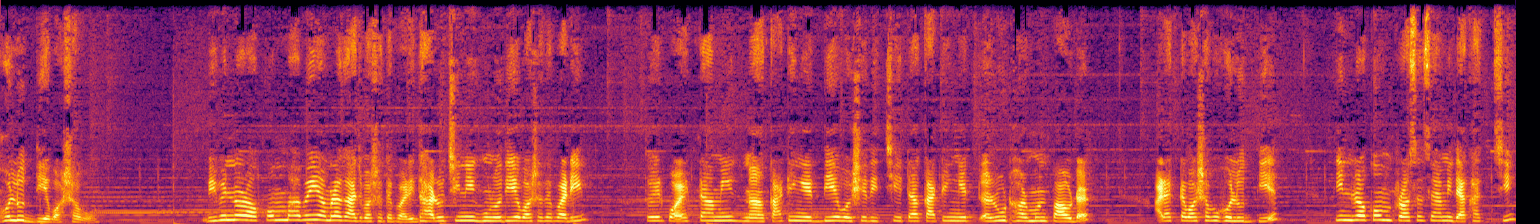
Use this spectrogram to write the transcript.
হলুদ দিয়ে বসাবো। বিভিন্ন রকমভাবেই আমরা গাছ বসাতে পারি। ধারুচিনি গুঁড়ো দিয়ে বসাতে পারি। তো এর পরেরটা আমি কাটিং এড দিয়ে বসিয়ে দিচ্ছি। এটা cutting and root hormone powder আর একটা বসাবো হলুদ দিয়ে। তিন রকম প্রসেসে আমি দেখাচ্ছি।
